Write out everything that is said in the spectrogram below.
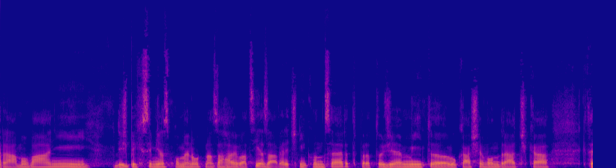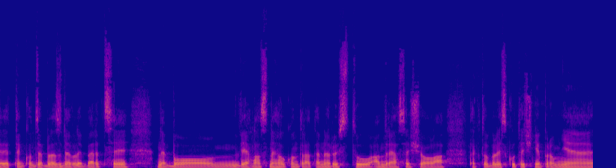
rámování, když bych si měl vzpomenout na zahajovací a závěrečný koncert, protože mít eh, Lukáše Vondráčka, který ten koncert byl zde v Liberci, nebo věhlasného kontratenoristu Andrease Šola, tak to byly skutečně pro mě eh,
